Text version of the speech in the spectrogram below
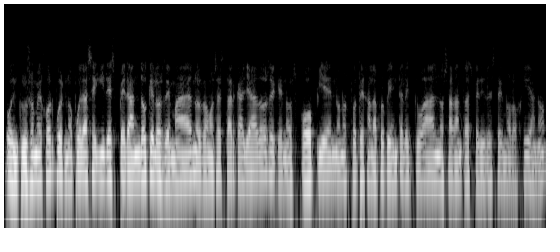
o incluso mejor, pues no pueda seguir esperando que los demás nos vamos a estar callados, de que nos copien, no nos protejan la propiedad intelectual, nos hagan transferirles tecnología, ¿no?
